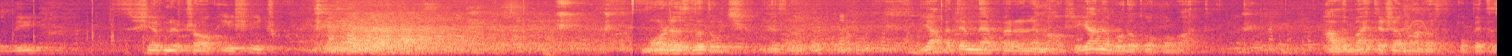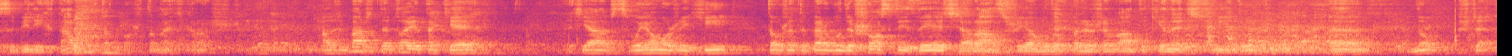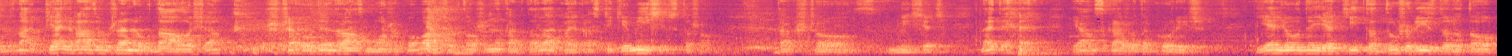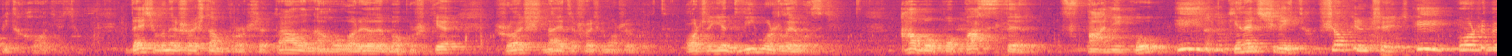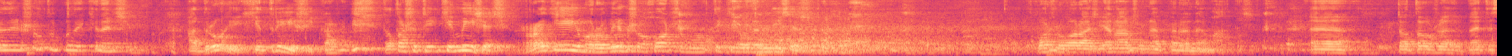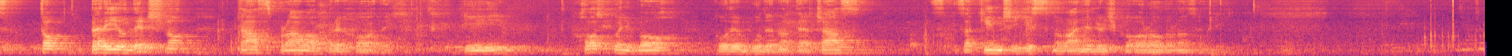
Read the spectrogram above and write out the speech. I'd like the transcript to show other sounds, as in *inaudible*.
собі щирничок і свічку. Може, здадуть, не знаю. Я би тим не переймався, я не буду купувати. Але маєте, ще можна купити собі ліхтарик також, то навіть краще. Але бачите, то є таке, я в своєму житті, то вже тепер буде шостий, здається, раз, що я буду переживати кінець світу. Е, ну, ще не знаю, п'ять разів вже не вдалося, ще один раз може побачив, то вже не так далеко, якраз тільки місяць, то що. Так що місяць. Знаєте, *laughs* я вам скажу таку річ. Є люди, які то дуже різно до того підходять. Десь вони щось там прочитали, наговорили бабушки, щось, знаєте, щось може бути. Отже, є дві можливості. Або попасти в паніку, і кінець світу. Що кінчить? І, Боже мене, що то буде кінець? А другий, хитріший, каже, то то, що тільки місяць, радіємо, робимо, що хочемо, тільки один місяць. В кожному разі я раджу не перейматися. Е, то, то вже, знаєте, то періодично та справа приходить. І Господь Бог, коли буде на те час, закінчить існування людського роду на землі.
